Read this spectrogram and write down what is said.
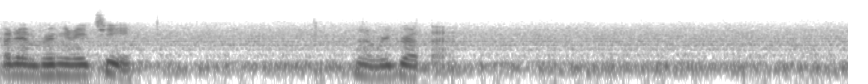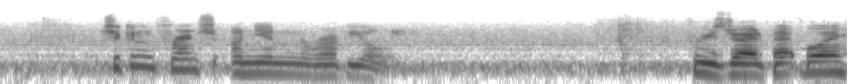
I didn't bring any tea. I regret that. Chicken French onion ravioli. Freeze dried fat boy.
